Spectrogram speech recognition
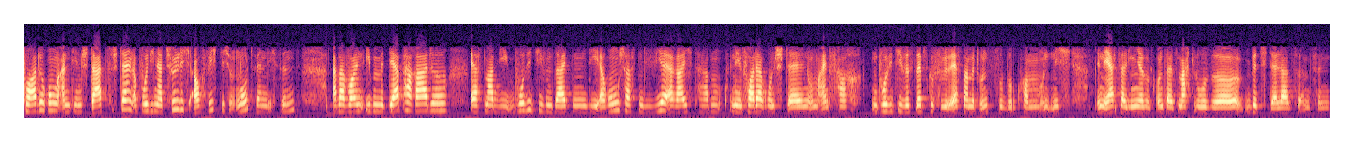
Forderungen an den Staat zu stellen, obwohl die natürlich auch wichtig und notwendig sind, aber wollen eben mit der Parade erstmal die positiven Seiten, die Errungenschaften, die wir erreicht haben, in den Vordergrund stellen, um einfach ein positives Selbstgefühl erstmal mit uns zu bekommen und nicht in erster Linie uns als machtlose Bittsteller zu empfinden.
